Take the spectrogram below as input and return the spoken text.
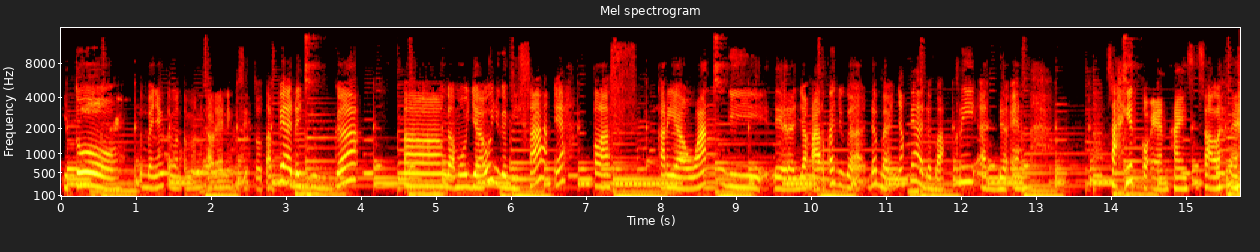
Itu itu banyak teman-teman kalian yang ke situ. Tapi ada juga eh, nggak uh, mau jauh juga bisa ya kelas karyawan di daerah Jakarta juga ada banyak ya ada Bakri ada NH Sahid kok En Hai salah ya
